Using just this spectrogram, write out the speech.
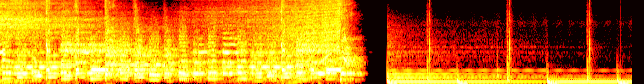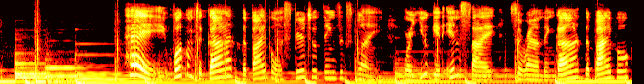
Hey, welcome to God, the Bible, and Spiritual Things Explained, where you get insight surrounding God, the Bible,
